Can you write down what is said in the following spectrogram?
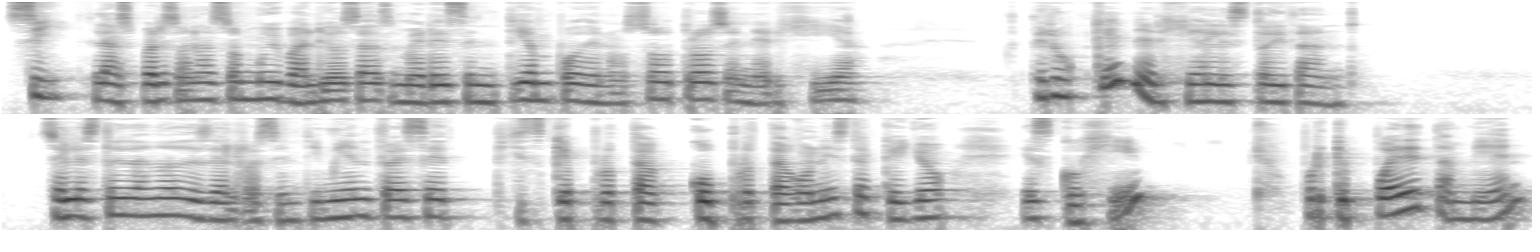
Sí, las personas son muy valiosas, merecen tiempo de nosotros, energía, pero ¿qué energía le estoy dando? ¿Se le estoy dando desde el resentimiento a ese coprotagonista que yo escogí? Porque puede también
